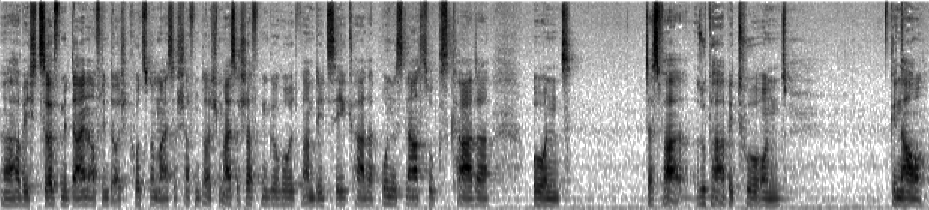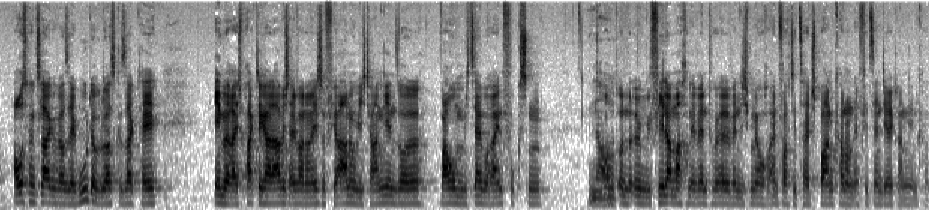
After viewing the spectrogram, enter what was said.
äh, habe ich zwölf Medaillen auf den deutschen Kurzbahnmeisterschaften, deutschen Meisterschaften geholt, war im DC-Kader, Bundesnachwuchskader und das war super Abitur und genau. Ausgangslage war sehr gut, aber du hast gesagt, hey, im Bereich Praktika habe ich einfach noch nicht so viel Ahnung, wie ich da rangehen soll. Warum mich selber reinfuchsen? Genau. Und, und, irgendwie Fehler machen eventuell, wenn ich mir auch einfach die Zeit sparen kann und effizient direkt rangehen kann.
